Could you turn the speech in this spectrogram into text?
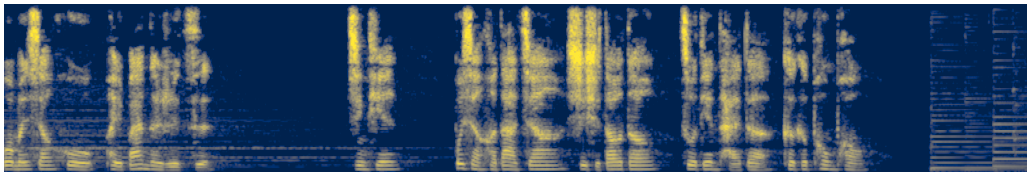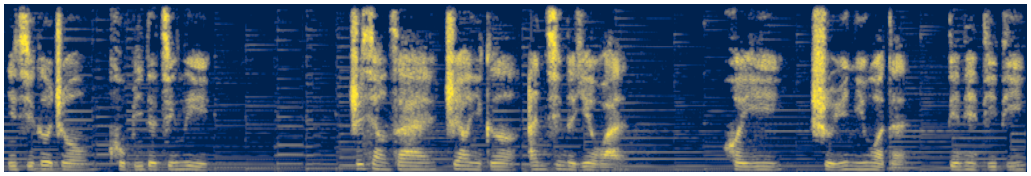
我们相互陪伴的日子。今天，不想和大家絮絮叨叨做电台的磕磕碰碰，以及各种苦逼的经历，只想在这样一个安静的夜晚，回忆属于你我的点点滴滴。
